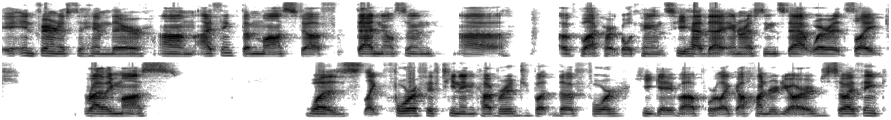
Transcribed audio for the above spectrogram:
in fairness to him, there, um, I think the Moss stuff. Thad Nelson uh, of Blackheart Gold Pants, he had that interesting stat where it's like Riley Moss was like four of fifteen in coverage, but the four he gave up were like hundred yards. So I think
